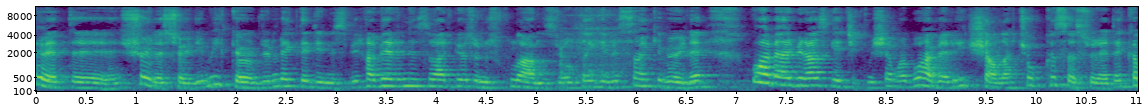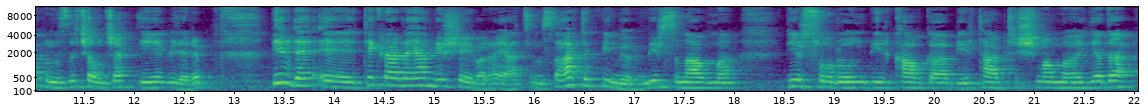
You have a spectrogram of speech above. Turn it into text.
Evet e, şöyle söyleyeyim ilk gördüğüm beklediğiniz bir haberiniz var gözünüz kulağınız yolda gibi sanki böyle bu haber biraz gecikmiş ama bu haber inşallah çok kısa sürede kapınızı çalacak diyebilirim. Bir de e, tekrarlayan bir şey var hayatınızda artık bilmiyorum bir sınav mı bir sorun bir kavga bir tartışma mı ya da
